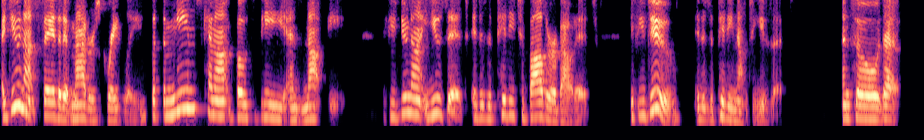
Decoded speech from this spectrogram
I do not say that it matters greatly, but the means cannot both be and not be. If you do not use it, it is a pity to bother about it. If you do, it is a pity not to use it. And so that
